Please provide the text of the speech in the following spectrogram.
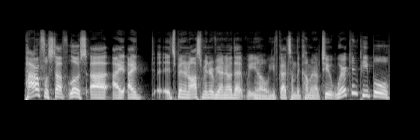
powerful stuff, Los. Uh, I, I, it's been an awesome interview. I know that you know you've got something coming up too. Where can people,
